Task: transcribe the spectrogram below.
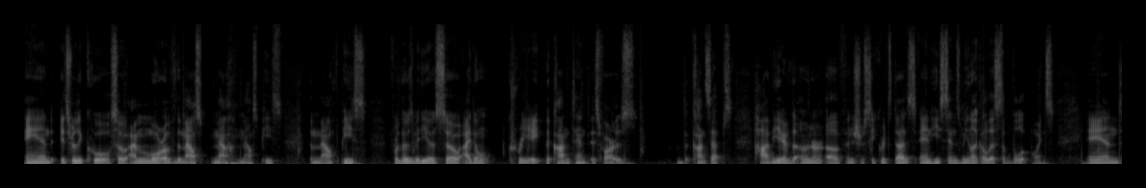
and it's really cool. So I'm more of the mouse mouth mouthpiece, the mouthpiece for those videos. So I don't create the content as far as the concepts. Javier, the owner of Finisher Secrets, does, and he sends me like a list of bullet points, and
